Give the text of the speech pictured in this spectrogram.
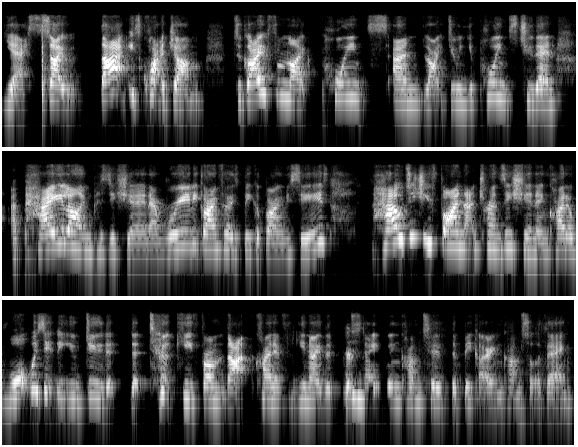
Yes. So that is quite a jump to go from like points and like doing your points to then a pay line position and really going for those bigger bonuses how did you find that transition and kind of what was it that you do that that took you from that kind of you know the stable income to the bigger income sort of thing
